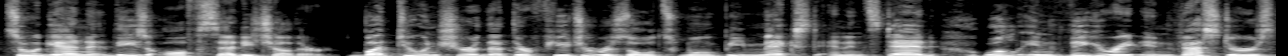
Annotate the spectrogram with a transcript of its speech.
so again, these offset each other. But to ensure that their future results won't be mixed and instead will invigorate investors,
